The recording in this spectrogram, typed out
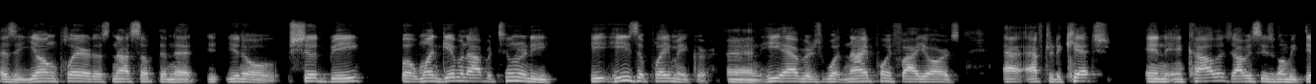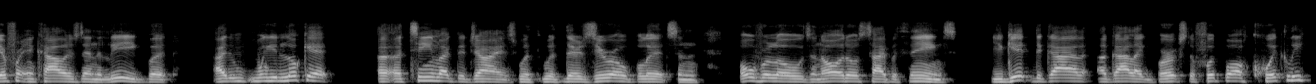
As a young player, that's not something that you know should be. But when given opportunity, he he's a playmaker, and he averaged what 9.5 yards a- after the catch in in college. Obviously, it's going to be different in college than the league, but I, when you look at a, a team like the Giants with with their zero blitz and overloads and all those type of things, you get the guy a guy like Burks the football quickly,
